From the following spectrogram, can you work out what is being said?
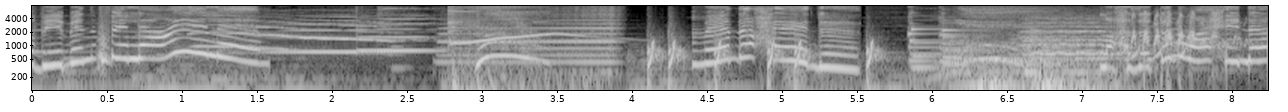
طبيب في العالم ماذا حدث؟ لحظة واحدة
